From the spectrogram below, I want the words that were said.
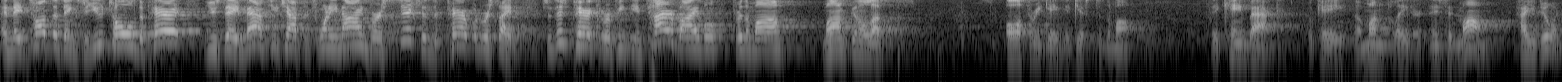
and they taught the thing. So you told the parrot, you say Matthew chapter 29, verse 6, and the parrot would recite it. So this parrot could repeat the entire Bible for the mom. Mom's gonna love this. All three gave the gifts to the mom. They came back, okay, a month later, and they said, Mom, how you doing?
